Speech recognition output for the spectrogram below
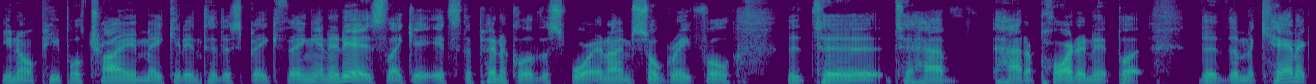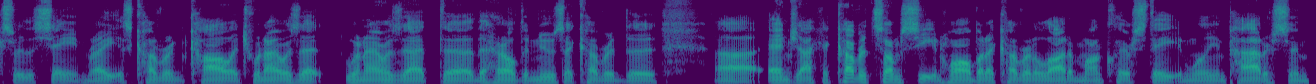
you know, people try and make it into this big thing, and it is like it, it's the pinnacle of the sport, and I'm so grateful to to have had a part in it. But the the mechanics are the same, right? As covering college. When I was at when I was at uh, the Herald and News, I covered the uh, NJAC. I covered some Seton Hall, but I covered a lot of Montclair State and William Paterson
